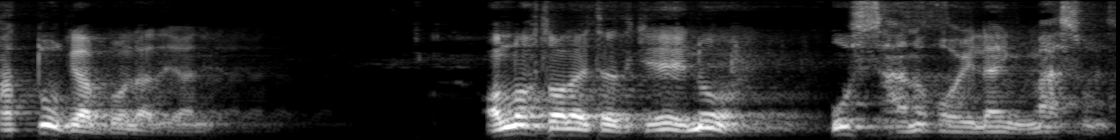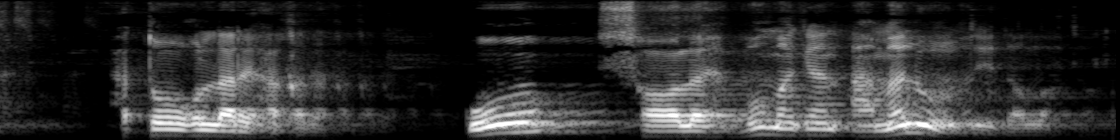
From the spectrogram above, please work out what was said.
Qattiq gap bo'ladi ya'ni. Alloh taolo aytadiki ey nuh u sani oilang mas'ul hatto o'g'illari haqida. U solih bo'lmagan amal u deydi alloh taolo.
